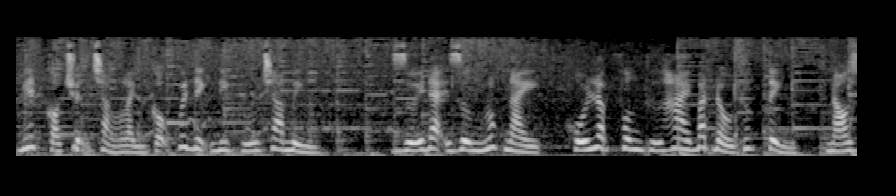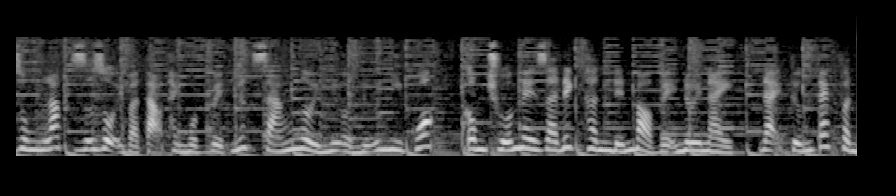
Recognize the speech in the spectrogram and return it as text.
Biết có chuyện chẳng lành cậu quyết định đi cứu cha mình. Dưới đại dương lúc này, khối lập phương thứ hai bắt đầu thức tỉnh, nó rung lắc dữ dội và tạo thành một vệt nước sáng ngời như ở nữ nhi quốc. Công chúa Meza đích thân đến bảo vệ nơi này, đại tướng Tech Phần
